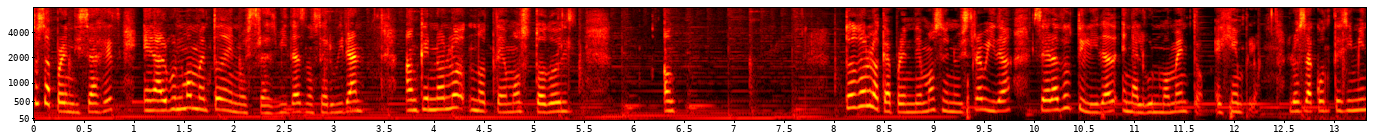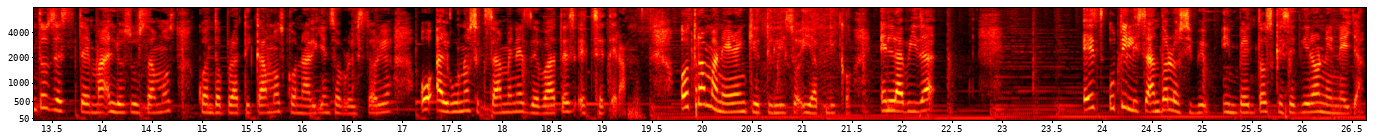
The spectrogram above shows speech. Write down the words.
Estos aprendizajes en algún momento de nuestras vidas nos servirán, aunque no lo notemos todo el... Todo lo que aprendemos en nuestra vida será de utilidad en algún momento. Ejemplo, los acontecimientos de este tema los usamos cuando platicamos con alguien sobre historia o algunos exámenes, debates, etc. Otra manera en que utilizo y aplico en la vida es utilizando los inventos que se dieron en ella,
